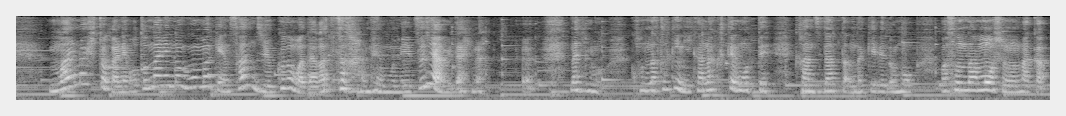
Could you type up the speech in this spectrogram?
前の日とかねお隣の群馬県39度まで上がってたからねもう熱じゃんみたいな。何もこんな時に行かなくてもって感じだったんだけれども、まあ、そんな猛暑の中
